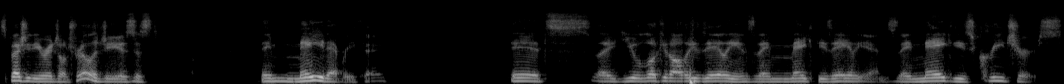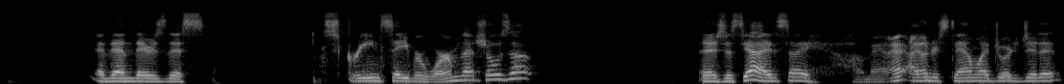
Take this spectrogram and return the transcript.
especially the original trilogy, is just they made everything. It's like you look at all these aliens. They make these aliens. They make these creatures, and then there's this screensaver worm that shows up, and it's just yeah. I just I oh man, I, I understand why George did it,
